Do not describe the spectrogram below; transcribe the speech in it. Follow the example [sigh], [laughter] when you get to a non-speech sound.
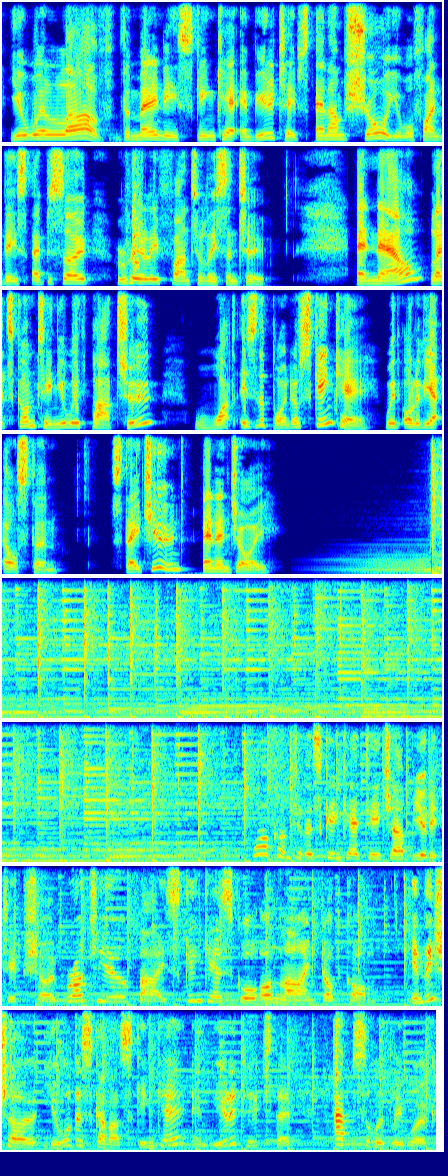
You will love the many skincare and beauty tips, and I'm sure you will find this episode really fun to listen to. And now let's continue with part two What is the point of skincare with Olivia Elston? Stay tuned and enjoy. Welcome to the Skincare Teacher Beauty Tip Show brought to you by SkincareSchoolOnline.com. In this show, you will discover skincare and beauty tips that absolutely work.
